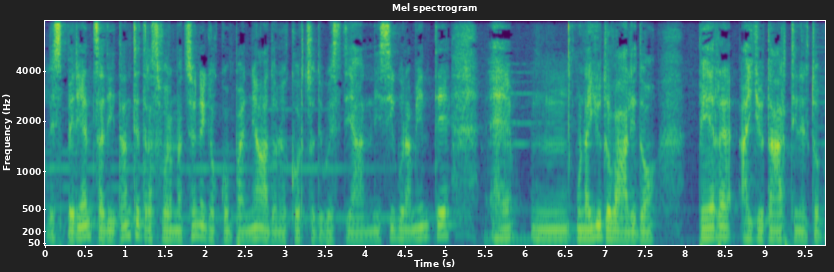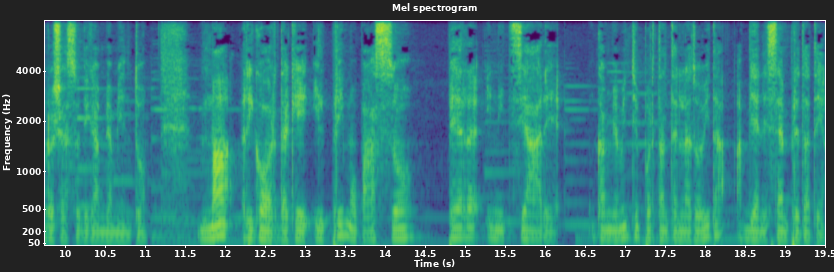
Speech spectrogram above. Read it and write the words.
l'esperienza di tante trasformazioni che ho accompagnato nel corso di questi anni sicuramente è mm, un aiuto valido per aiutarti nel tuo processo di cambiamento. Ma ricorda che il primo passo per iniziare un cambiamento importante nella tua vita avviene sempre da te.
